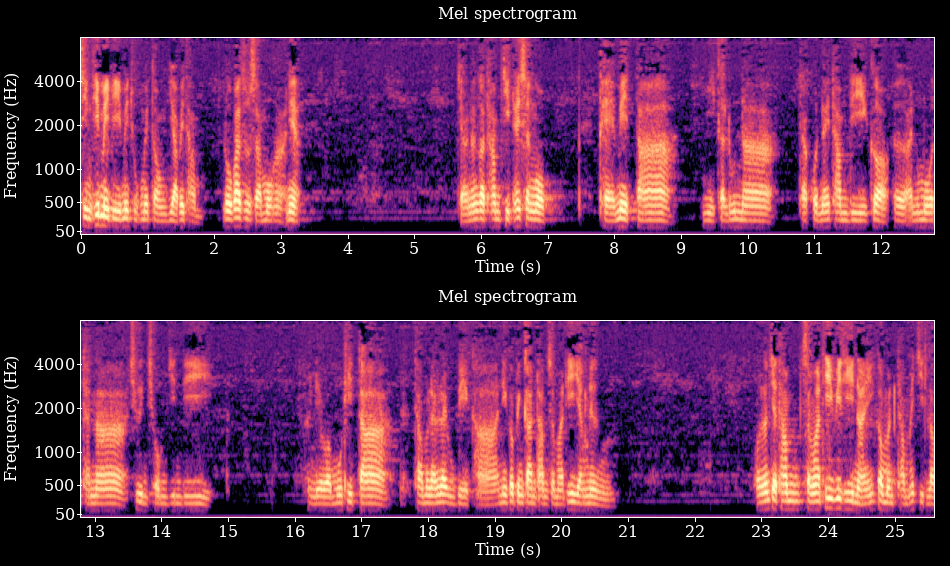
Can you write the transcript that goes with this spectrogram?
สิ่งที่ไม่ดีไม่ถูกไม่ต้องอย่าไปทำโลภะสุสาโมหะเนี่ย จากนั้นก็ทำจิตให้สงบ แผ่เมตตา มีกรุณา ถ้าคนไหนทำดีก็เอออนุโมทนา ชื่นชมยินดีเรียกว่ามุทิตาทำอะไรได้อุเบกขา นี่ก็เป็นการทำสมาธิอย่างหนึ่ง เพราะฉะนั้นจะทำสมาธิวิธีไหนก็มันทำให้จิตเรา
